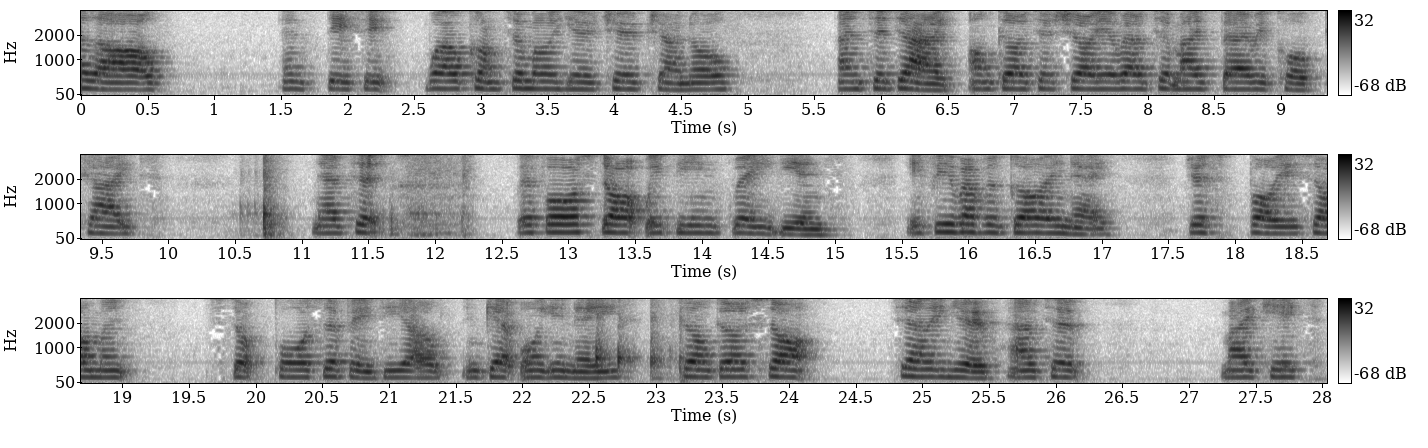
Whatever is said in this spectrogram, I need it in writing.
Hello, and this is welcome to my YouTube channel. And today I'm going to show you how to make fairy cupcakes. Now, to before I start with the ingredients, if you haven't got any, just buy some and stop, pause the video and get what you need. So I'm going to start telling you how to make it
